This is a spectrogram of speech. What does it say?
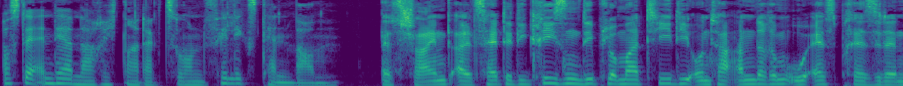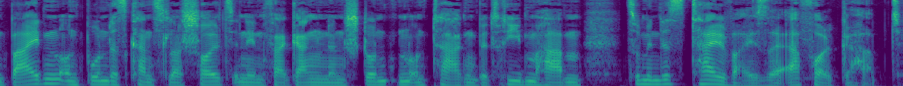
Aus der NDR Nachrichtenredaktion Felix Tenbaum. Es scheint, als hätte die Krisendiplomatie, die unter anderem US-Präsident Biden und Bundeskanzler Scholz in den vergangenen Stunden und Tagen betrieben haben, zumindest teilweise Erfolg gehabt.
